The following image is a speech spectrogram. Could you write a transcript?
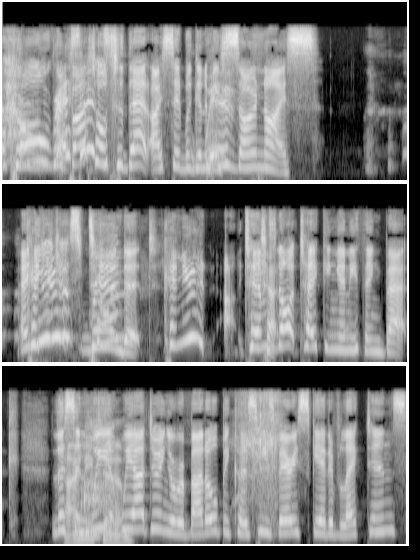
a whole rebuttal it to that, I said we're going to be so nice. And Can you, you- just Tim, ruined it. Can you? Uh, Tim's ta- not taking anything back. Listen, Tiny we Tim. we are doing a rebuttal because he's very scared of lectins.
